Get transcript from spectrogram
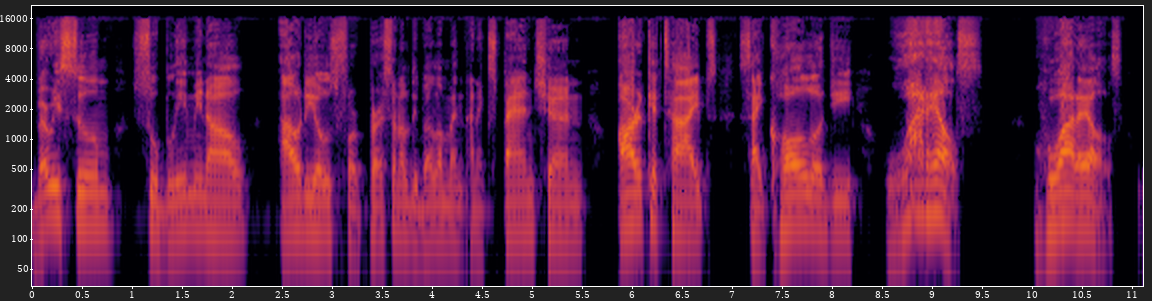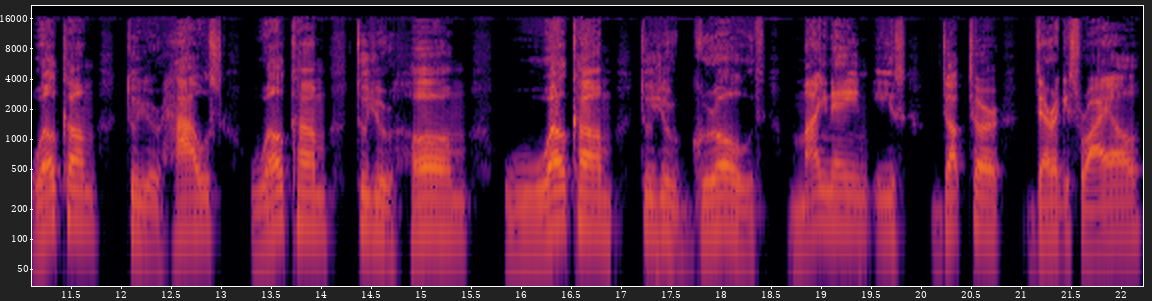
very soon subliminal audios for personal development and expansion, archetypes, psychology. What else? What else? Welcome to your house. Welcome to your home. Welcome to your growth. My name is Dr. Derek Israel,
